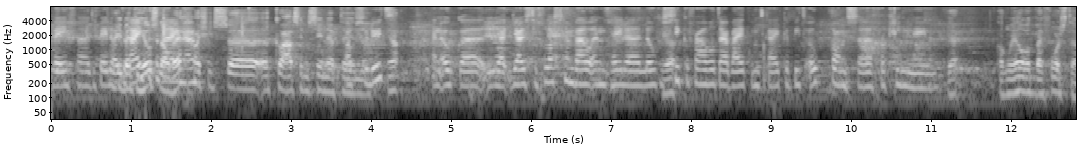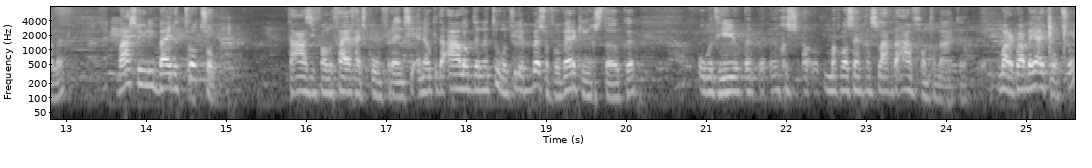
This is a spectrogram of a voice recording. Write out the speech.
wegen, de vele Ja, je bent hier heel snel weg als je iets eh, kwaads in de zin hebt. Eh, Absoluut. ja. En ook eh, ju- juist die glastuinbouw en het hele logistieke verhaal wat daarbij komt kijken, biedt ook kansen voor criminelen. Ja, kan ik me heel wat bij voorstellen. Waar zijn jullie beiden trots op? Ten aanzien van de veiligheidsconferentie en ook de aanloop daar naartoe. Want jullie hebben best wel veel werk ingestoken om het hier een, mag wel zeggen, geslaagde avond van te maken. Mark, waar ben jij trots op?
